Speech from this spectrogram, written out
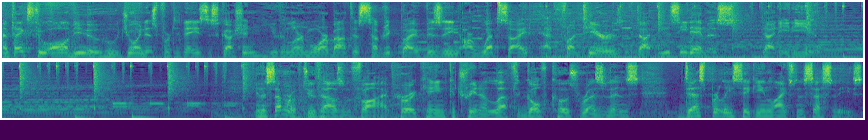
And thanks to all of you who joined us for today's discussion. You can learn more about this subject by visiting our website at frontiers.ucdavis.edu. In the summer of 2005, Hurricane Katrina left Gulf Coast residents desperately seeking life's necessities.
